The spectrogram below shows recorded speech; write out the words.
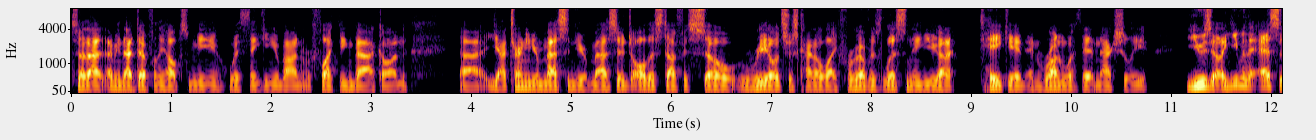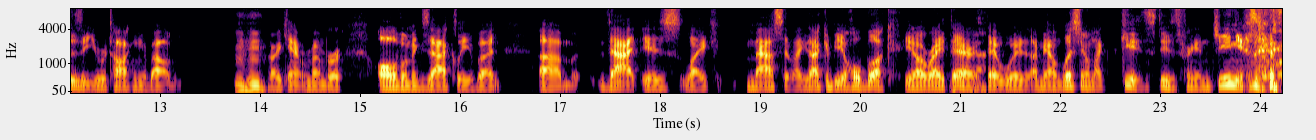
so that i mean that definitely helps me with thinking about and reflecting back on uh, yeah turning your mess into your message all this stuff is so real it's just kind of like for whoever's listening you got to take it and run with it and actually use it like even the s's that you were talking about Mm-hmm. I can't remember all of them exactly, but um, that is like massive. Like that could be a whole book, you know, right there. Yeah. That would. I mean, I'm listening. I'm like, geez, this dude is freaking genius. it's,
